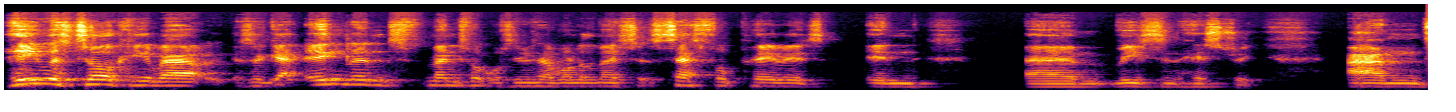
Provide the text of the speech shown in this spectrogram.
he was talking about so England's men's football teams had one of the most successful periods in um, recent history, and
